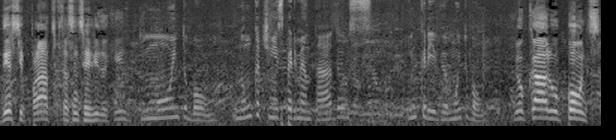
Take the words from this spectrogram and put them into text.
desse prato que está sendo servido aqui? Muito bom. Nunca tinha experimentado. Incrível, muito bom. Meu caro Pontes,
